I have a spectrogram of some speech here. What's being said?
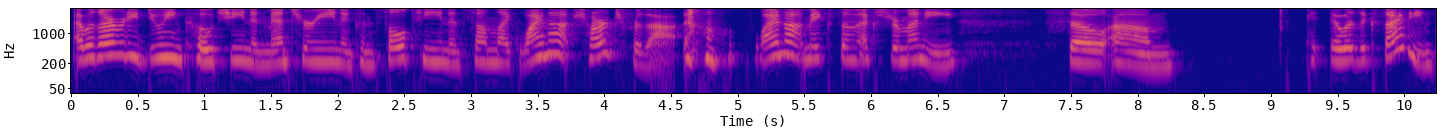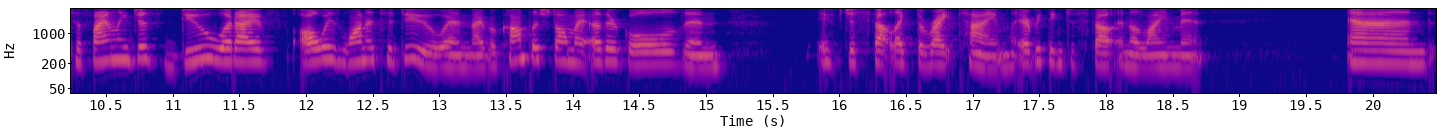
I was already doing coaching and mentoring and consulting and so I'm like, why not charge for that? why not make some extra money? So, um it was exciting to finally just do what I've always wanted to do. And I've accomplished all my other goals, and it just felt like the right time. Everything just felt in alignment. And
